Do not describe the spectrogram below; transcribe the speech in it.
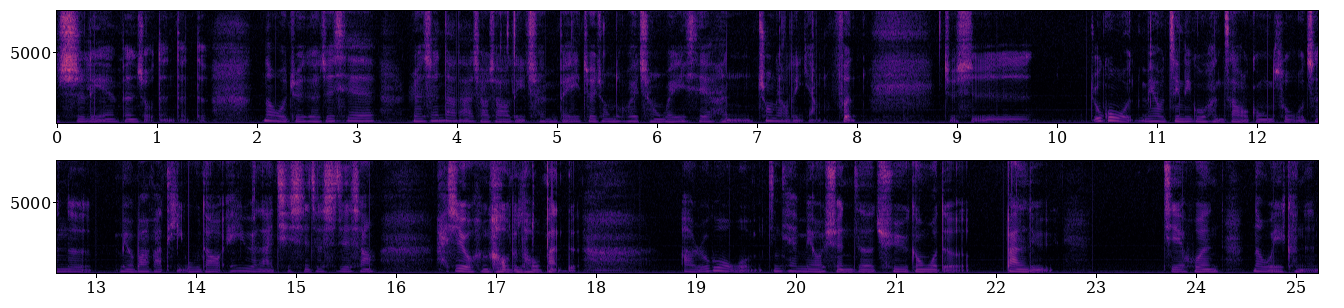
失恋、分手等等的，那我觉得这些人生大大小小的里程碑，最终都会成为一些很重要的养分。就是如果我没有经历过很糟的工作，我真的没有办法体悟到，哎，原来其实这世界上还是有很好的老板的。啊，如果我今天没有选择去跟我的伴侣结婚，那我也可能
